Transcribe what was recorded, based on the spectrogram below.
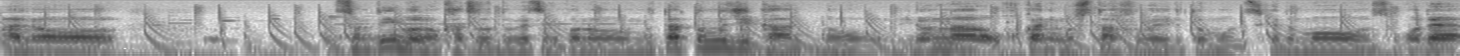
あのそのディーボの活動と別にこのムタとムジカのいろんな他にもスタッフがいると思うんですけどもそこで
